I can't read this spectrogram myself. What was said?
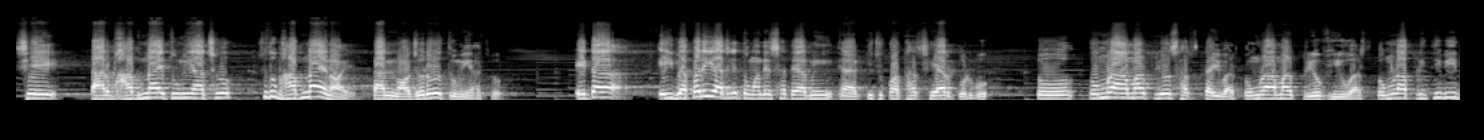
সে তার ভাবনায় তুমি আছো, শুধু ভাবনায় নয়, তার নজরেও তুমি আছো। এটা, এই ব্যাপারেই আজকে তোমাদের সাথে আমি কিছু কথা শেয়ার করব। তো তোমরা আমার প্রিয় সাবস্ক্রাইবার তোমরা আমার প্রিয় ভিউয়ার্স তোমরা পৃথিবীর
